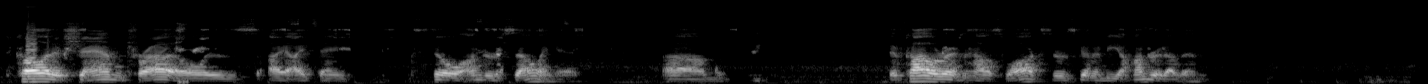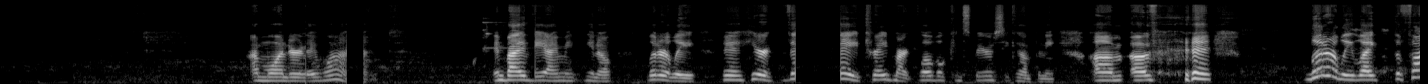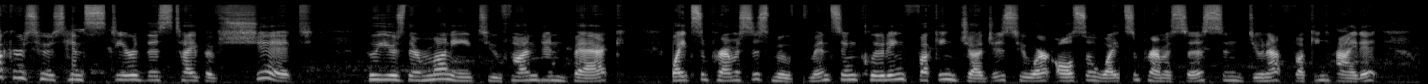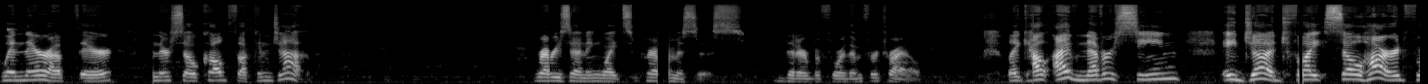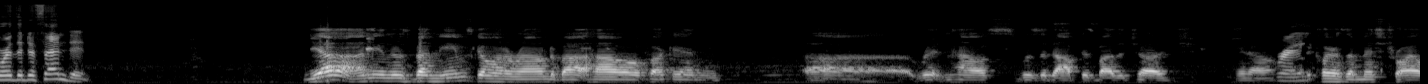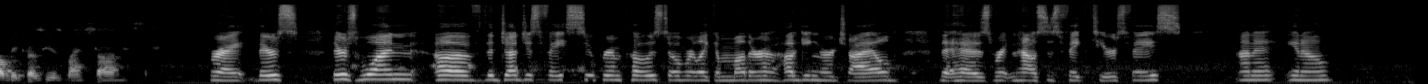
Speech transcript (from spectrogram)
to call it a sham trial is, I, I think, still underselling it. Um, if Kyle Rittenhouse walks, there's going to be a hundred of him. I'm wondering they want. And by the I mean, you know, literally eh, here they, they trademark global conspiracy company um of literally like the fuckers who's steered this type of shit who use their money to fund and back white supremacist movements including fucking judges who are also white supremacists and do not fucking hide it when they're up there in their so-called fucking job representing white supremacists that are before them for trial. Like how I've never seen a judge fight so hard for the defendant. Yeah, I mean, there's been memes going around about how fucking uh, Rittenhouse was adopted by the judge. You know, Right. declares a mistrial because he's my son. Right. There's there's one of the judge's face superimposed over like a mother hugging her child that has Rittenhouse's fake tears face on it, you know.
